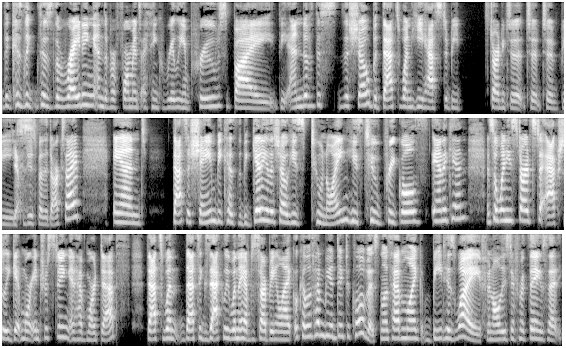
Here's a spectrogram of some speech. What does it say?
because the because the writing and the performance I think really improves by the end of this the show, but that's when he has to be starting to to to be Yes. seduced by the dark side. And that's a shame because the beginning of the show he's too annoying. He's too prequels Anakin. And so when he starts to actually get more interesting and have more depth, that's when that's exactly when they have to start being like, okay, let's have him be a dick to Clovis and let's have him like beat his wife and all these different things that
